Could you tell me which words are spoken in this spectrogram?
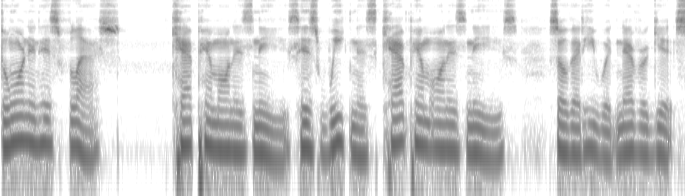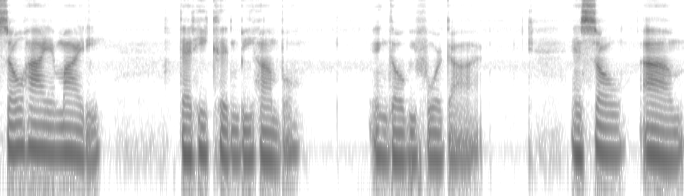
thorn in his flesh kept him on his knees. His weakness kept him on his knees so that he would never get so high and mighty that he couldn't be humble and go before God. And so um,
